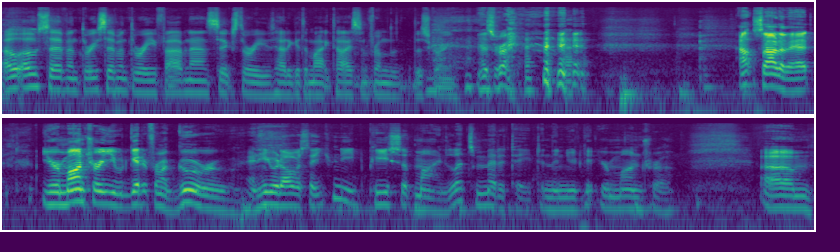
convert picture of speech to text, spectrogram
007 373 5963 is how to get to Mike Tyson from the, the screen. That's right. Outside of that, your mantra, you would get it from a guru, and he would always say, You need peace of mind. Let's meditate. And then you'd get your mantra. Um,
